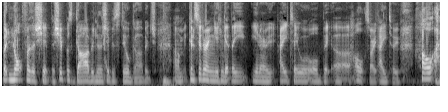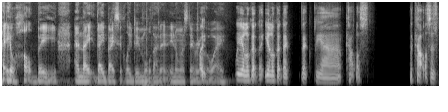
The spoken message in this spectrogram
but not for the ship. The ship was garbage, and the ship is still garbage. Um, considering you can get the you know A two or, or B, uh, hull sorry A two hull A or hull B, and they they basically do more than in, in almost every Wait. other way. Well, you look at the you look at the the, the uh, Cutlass. The Cutlass is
